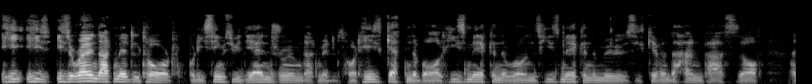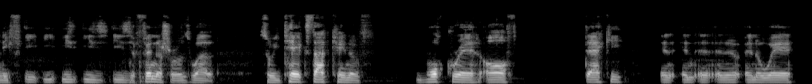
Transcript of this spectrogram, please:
He, he's he's around that middle third, but he seems to be the engine room that middle third. He's getting the ball, he's making the runs, he's making the moves, he's giving the hand passes off, and he, he, he he's he's a finisher as well. So he takes that kind of work rate off Decky in in in a, in a way.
